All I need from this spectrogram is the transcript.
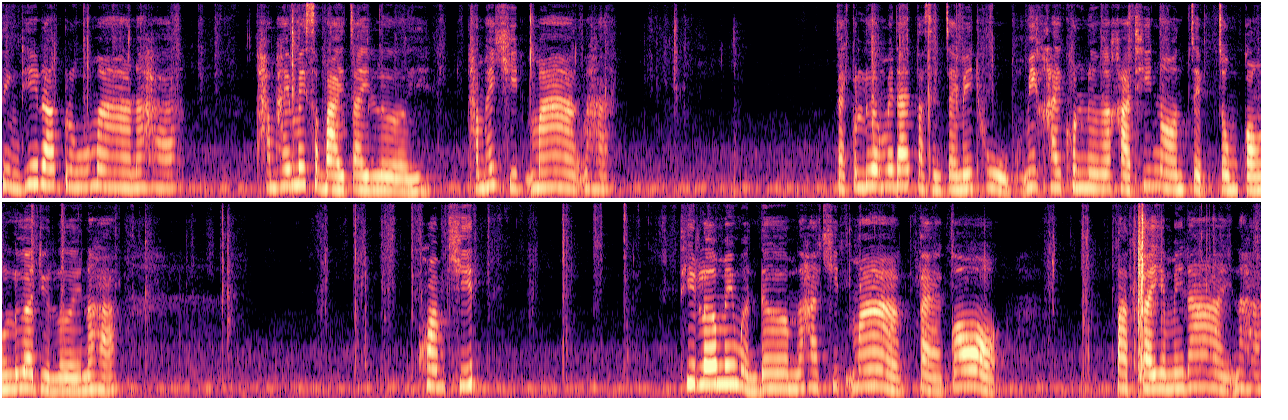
สิ่งที่รับรู้มานะคะทำให้ไม่สบายใจเลยทำให้คิดมากนะคะ แต่ก็เลือกไม่ได้ตัดสินใจไม่ถูก มีใครคนนึงอะค่ะ ที่นอนเจ็บจมกองเลือดอยู่เลยนะคะ ความคิด ที่เริ่มไม่เหมือนเดิมนะคะ คิดมาก แต่ก็ตัดใจยังไม่ได้นะคะ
